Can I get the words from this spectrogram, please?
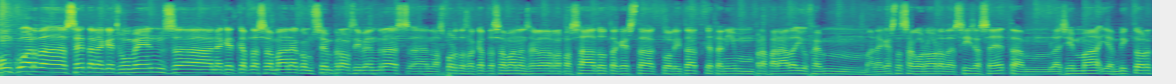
Un quart de set en aquests moments, eh, en aquest cap de setmana, com sempre els divendres, en les portes del cap de setmana ens agrada repassar tota aquesta actualitat que tenim preparada i ho fem en aquesta segona hora de 6 a 7 amb la Gemma i en Víctor.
